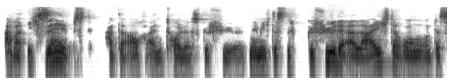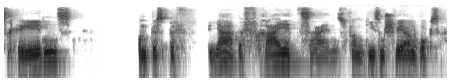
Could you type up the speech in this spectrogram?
Aber ich selbst hatte auch ein tolles Gefühl, nämlich das Gefühl der Erleichterung und des Redens und des Bef ja, Befreitseins von diesem schweren Rucksack.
